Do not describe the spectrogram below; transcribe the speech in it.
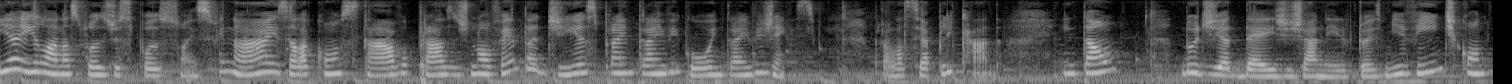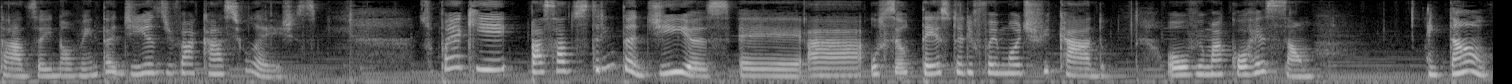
E aí, lá nas suas disposições finais, ela constava o prazo de 90 dias para entrar em vigor, entrar em vigência para ela ser aplicada. Então, do dia 10 de janeiro de 2020, contados aí 90 dias de vacácio legis. Suponha que, passados 30 dias, é, a, o seu texto ele foi modificado, houve uma correção. Então,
